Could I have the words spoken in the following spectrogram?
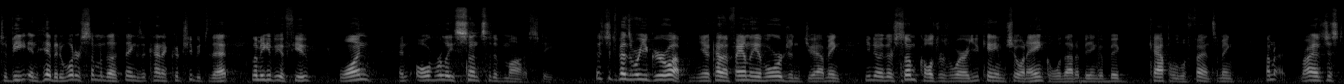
to be inhibited? What are some of the things that kind of contribute to that? Let me give you a few. One, an overly sensitive modesty. This just depends where you grew up, you know, kind of family of origin. I mean, you know, there's some cultures where you can't even show an ankle without it being a big capital offense. I mean, I'm not, right? It's just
